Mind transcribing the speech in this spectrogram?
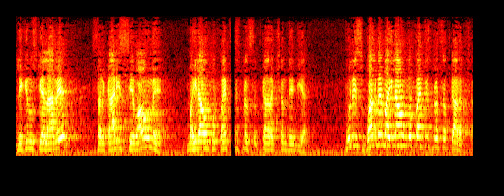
लेकिन उसके अलावे सरकारी सेवाओं में महिलाओं को 35 प्रतिशत का आरक्षण दे दिया। पुलिस बल में महिलाओं को 35 प्रतिशत का आरक्षण।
